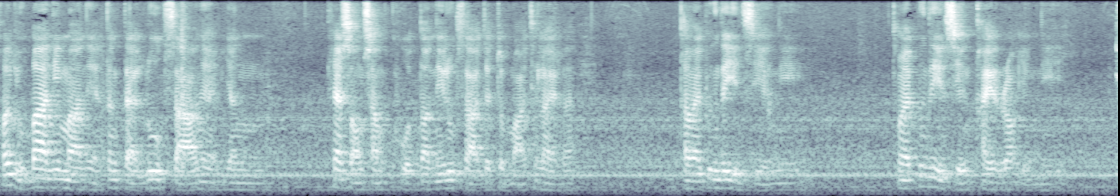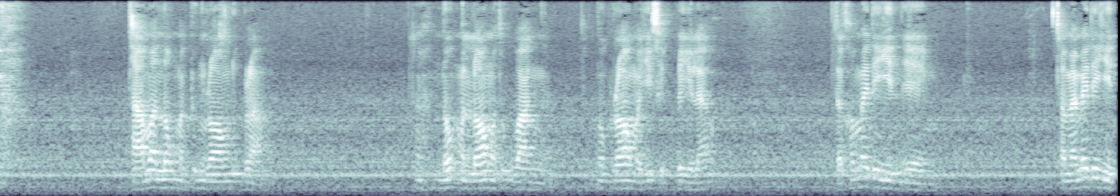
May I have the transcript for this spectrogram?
เขาอยู่บ้านนี่มาเนี่ย ตั้งแต่ลูกสาวเนี่ยยังแค่สองสามขวบตอนนี้ลูกสาวจะจบหมหาวิทยาลัยแล้วทำไมเพิ่งได้ยินเสียงนี้ทำไมเพิ่งได้ยินเสียงไพเราะอย่างนี้ ถามว่านกมันเพิ่งร้องหรือเปล่านกมันร้องมาทุกวันนกร้องมายี่สิบปีแล้ว แต่เขาไม่ได้ยินเองทำไมไม่ได้ยิน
